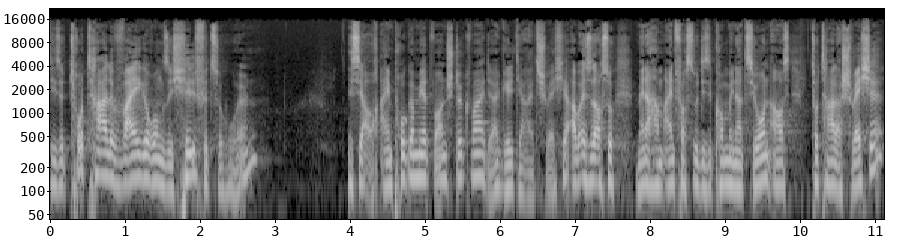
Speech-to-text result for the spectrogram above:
diese totale Weigerung, sich Hilfe zu holen, ist ja auch einprogrammiert worden, ein Stück weit, ja, gilt ja als Schwäche. Aber es ist auch so, Männer haben einfach so diese Kombination aus totaler Schwäche,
